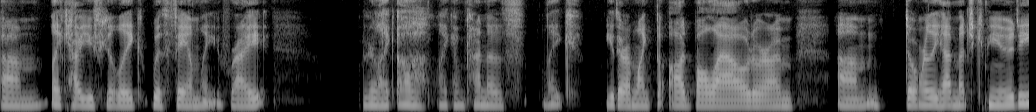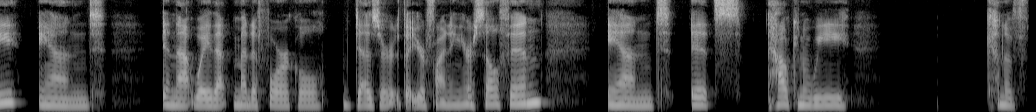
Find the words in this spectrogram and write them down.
um, like how you feel like with family, right? You're like, oh, like I'm kind of like either I'm like the oddball out or I'm um, don't really have much community. And in that way, that metaphorical desert that you're finding yourself in. And it's how can we kind of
